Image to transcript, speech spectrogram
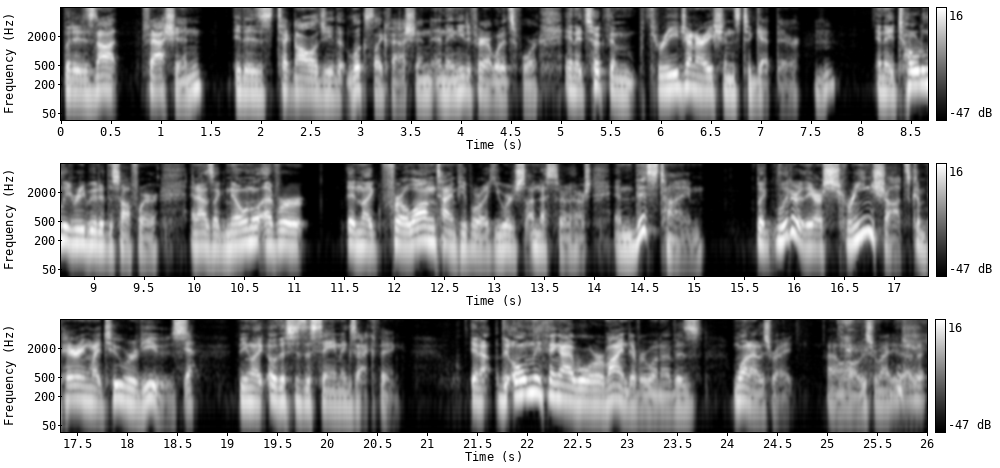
but it is not fashion. It is technology that looks like fashion and they need to figure out what it's for. And it took them three generations to get there. Mm-hmm. And they totally rebooted the software. And I was like, no one will ever, and like for a long time, people were like, you were just unnecessarily harsh. And this time, like literally, there are screenshots comparing my two reviews Yeah. being like, oh, this is the same exact thing. And I, the only thing I will remind everyone of is one, I was right. I'll always remind you that.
